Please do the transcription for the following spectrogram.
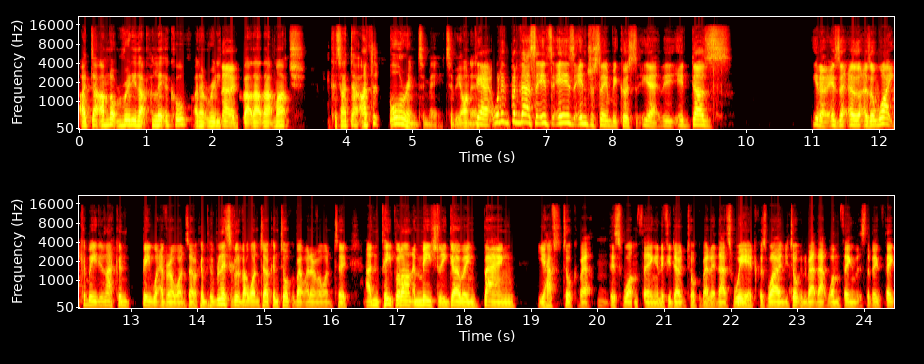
I don't, I'm not really that political. I don't really No. think about that that much because I don't. I It's th- boring to me, to be honest. Yeah, well, it, but that's it's, it is interesting because yeah, it, it does. You know, as a as a white comedian, I can be whatever I want to. I can be political if I want to. I can talk about whatever I want to, and people aren't immediately going bang. You have to talk about Mm. this one thing, and if you don't talk about it, that's weird. Because why aren't you talking about that one thing that's the big thing?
